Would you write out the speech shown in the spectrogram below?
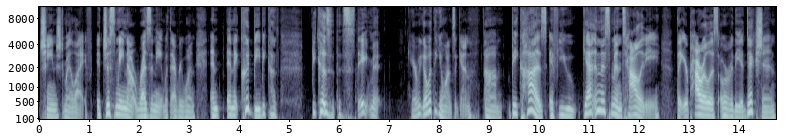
changed my life. It just may not resonate with everyone. And and it could be because because the statement here we go with the yawns again. Um, because if you get in this mentality that you're powerless over the addiction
